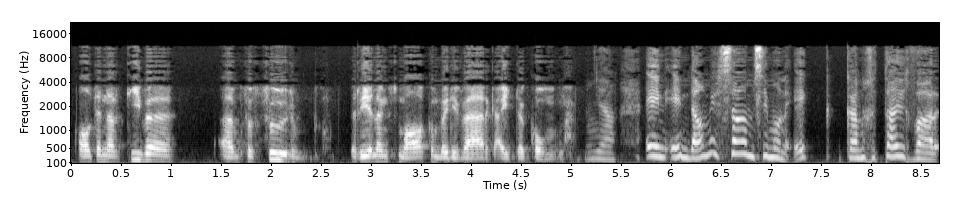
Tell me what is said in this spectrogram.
alternatiewe um, vervoer reëlings maak om by die werk uit te kom. Ja. En en daarmee saam Simon, ek kan getuig waar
